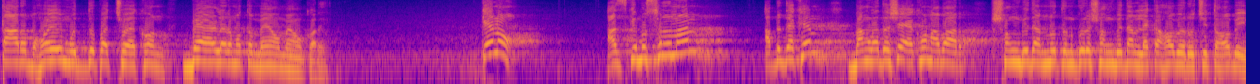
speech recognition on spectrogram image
তার ভয়ে মধ্যপ্রাচ্য এখন বেড়ালের মতো মেয় মেয় করে। কেন? আজকে মুসলমান, আপনি দেখেন, বাংলাদেশে এখন আবার সংবিধান, নতুন করে সংবিধান লেখা হবে, রচিত হবে।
